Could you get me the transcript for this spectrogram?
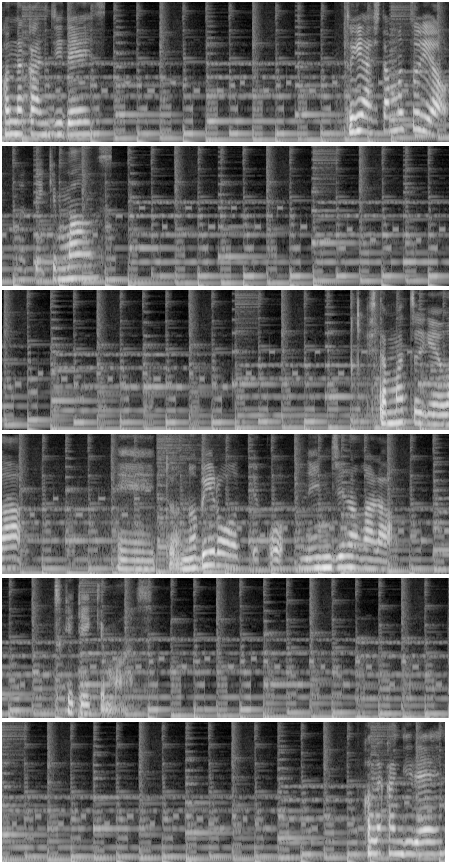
こんな感じです。次は下まつげを塗っていきます。下まつげはえっ、ー、と伸びろってこう念じながらつけていきます。こんな感じです。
